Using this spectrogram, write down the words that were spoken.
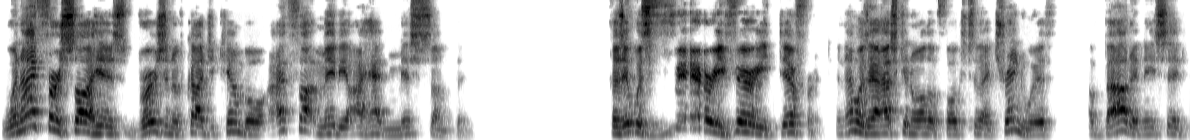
when I first saw his version of Kaji Kajukenbo, I thought maybe I had missed something because it was very, very different. And I was asking all the folks that I trained with about it, and they said,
